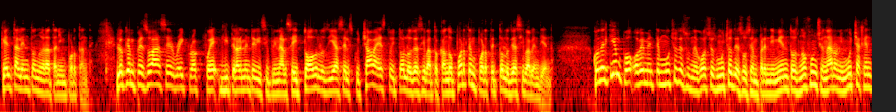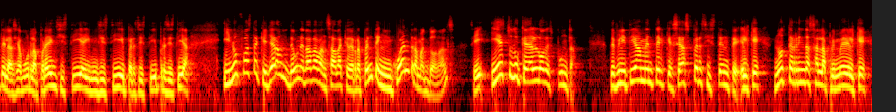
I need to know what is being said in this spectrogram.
que el talento no era tan importante. Lo que empezó a hacer Ray Kroc fue literalmente disciplinarse y todos los días él escuchaba esto y todos los días iba tocando puerta en puerta y todos los días iba vendiendo. Con el tiempo, obviamente, muchos de sus negocios, muchos de sus emprendimientos no funcionaron y mucha gente le hacía burla, pero él insistía y insistía y persistía y persistía. Y no fue hasta que ya era de una edad avanzada que de repente encuentra McDonald's, ¿sí? Y esto es lo que él lo despunta. Definitivamente el que seas persistente, el que no te rindas a la primera, el que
